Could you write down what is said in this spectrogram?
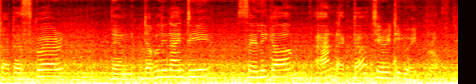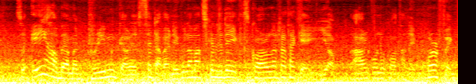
Toyota square then double E ninety Celica and একটা চেরিটি গোয়েট প্রো সো এই হবে আমার ড্রিম কারের সেট আপ অ্যান্ড এগুলো মাঝখানে যদি এক্স করলাটা থাকে ইয়াপ আর কোনো কথা নেই পারফেক্ট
